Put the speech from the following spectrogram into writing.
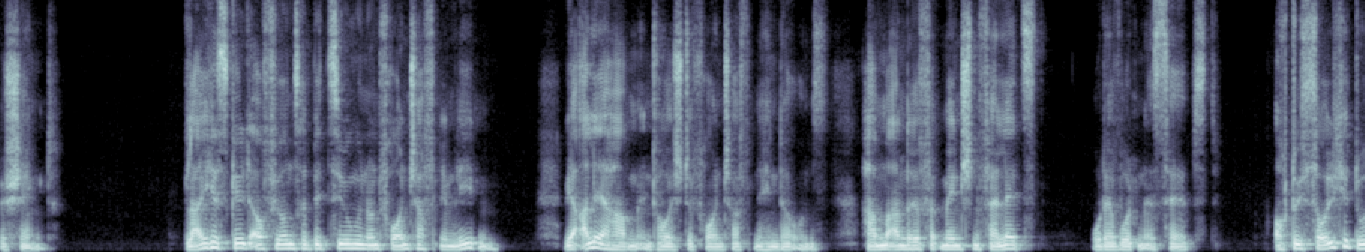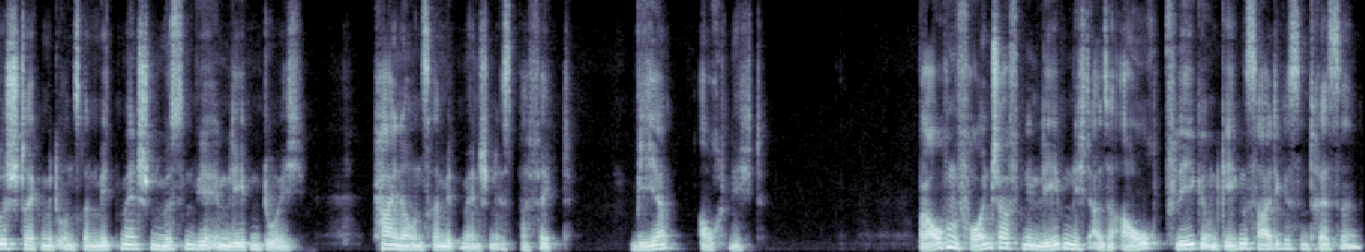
beschenkt. Gleiches gilt auch für unsere Beziehungen und Freundschaften im Leben. Wir alle haben enttäuschte Freundschaften hinter uns, haben andere Menschen verletzt oder wurden es selbst. Auch durch solche Durchstrecken mit unseren Mitmenschen müssen wir im Leben durch. Keiner unserer Mitmenschen ist perfekt. Wir auch nicht. Brauchen Freundschaften im Leben nicht also auch Pflege und gegenseitiges Interesse?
